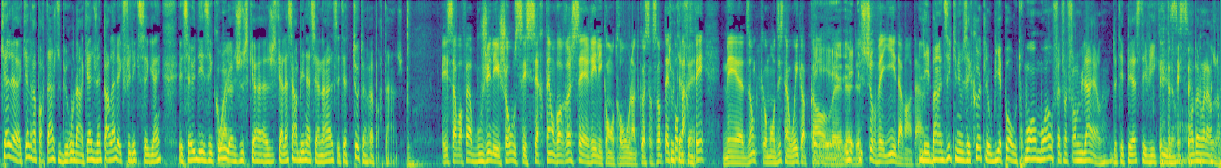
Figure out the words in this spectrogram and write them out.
quel, quel reportage du bureau d'enquête. Je viens de parler avec Félix Séguin et ça a eu des échos Ouais. là, jusqu'à jusqu'à l'Assemblée nationale. C'était tout un reportage. Et ça va faire bouger les choses, c'est certain. On va resserrer les contrôles. En tout cas, ça sera peut-être pas fait. parfait, mais euh, disons que, comme on dit, c'est un wake-up call Et, euh, de, les- de surveiller davantage. Les bandits qui nous écoutent, là, oubliez pas, aux trois mois, vous faites votre formulaire là, de TPS, TVQ. là. C'est ça. On a besoin d'argent.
